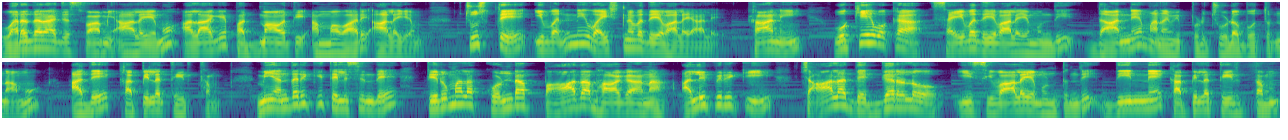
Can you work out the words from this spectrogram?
వరదరాజస్వామి ఆలయము అలాగే పద్మావతి అమ్మవారి ఆలయం. చూస్తే ఇవన్నీ వైష్ణవ దేవాలయాలే. కానీ ఒకే ఒక శైవ దేవాలయం ఉంది. దాన్నే మనం ఇప్పుడు చూడబోతున్నాము. అదే కపిల తీర్థం. మీ అందరికీ తెలిసిందే తిరుమల కొండ పాద భాగాన అలిపిరికి చాలా దగ్గరలో ఈ శివాలయం ఉంటుంది. దీన్నే కపిల తీర్థం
